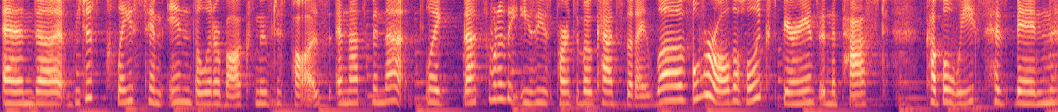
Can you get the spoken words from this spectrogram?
And uh, we just placed him in the litter box, moved his paws, and that's been that. Like, that's one of the easiest parts about cats that I love. Overall, the whole experience in the past couple weeks has been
